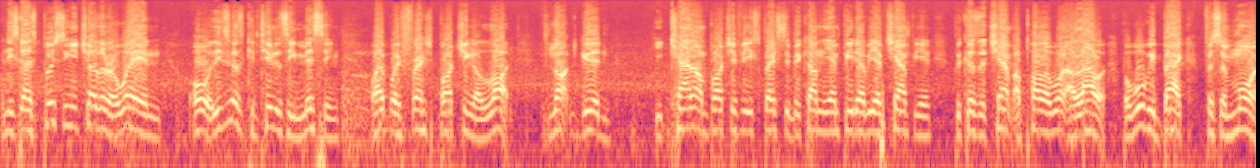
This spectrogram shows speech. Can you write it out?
And these guys pushing each other away. And oh, these guys continuously missing. White Boy Fresh botching a lot. It's not good. He cannot botch if he expects to become the MPWF champion because the champ Apollo won't allow it. But we'll be back for some more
